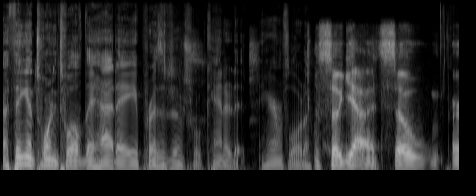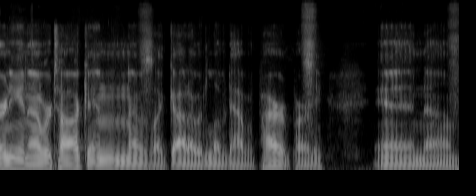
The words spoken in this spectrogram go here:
I think in 2012 they had a presidential candidate here in Florida. so yeah so ernie and i were talking and i was like god i would love to have a pirate party and um,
